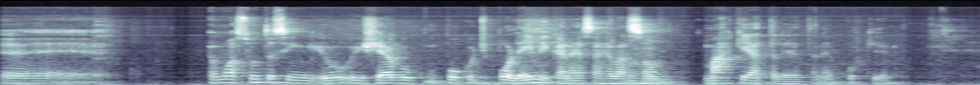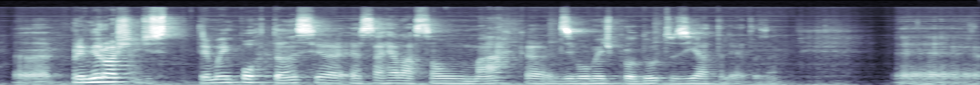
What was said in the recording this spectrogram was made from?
é. É um assunto assim, eu enxergo um pouco de polêmica nessa relação uhum. marca e atleta, né? Porque uh, primeiro eu acho de extrema importância essa relação marca, desenvolvimento de produtos e atletas. Né? É,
